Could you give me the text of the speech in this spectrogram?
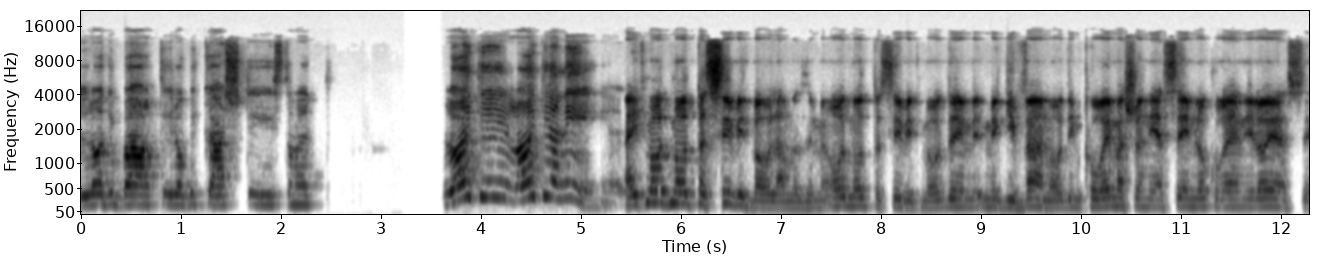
לא דיברתי, לא ביקשתי, זאת אומרת, לא הייתי, לא הייתי אני. היית מאוד מאוד פסיבית בעולם הזה, מאוד מאוד פסיבית, מאוד אה, מגיבה, מאוד אם קורה משהו אני אעשה, אם לא קורה אני לא אעשה.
